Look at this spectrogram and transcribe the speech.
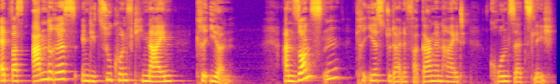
etwas anderes in die Zukunft hinein kreieren. Ansonsten kreierst du deine Vergangenheit grundsätzlich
